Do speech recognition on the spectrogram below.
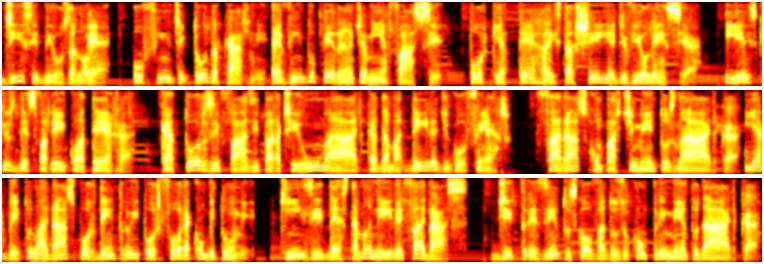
disse Deus a Noé: O fim de toda carne é vindo perante a minha face, porque a terra está cheia de violência. E eis que os desfarei com a terra. 14 Faze para ti uma arca da madeira de gofer. Farás compartimentos na arca e a betumarás por dentro e por fora com bitume. 15 Desta maneira farás de 300 côvados o comprimento da arca,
